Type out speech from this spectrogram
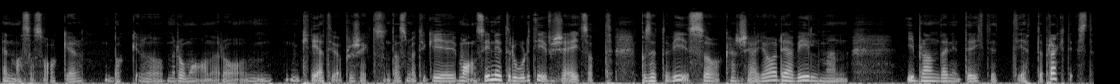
en massa saker, böcker och romaner och kreativa projekt och sånt där som jag tycker är vansinnigt roligt i och för sig. Så att på sätt och vis så kanske jag gör det jag vill men ibland är det inte riktigt jättepraktiskt.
